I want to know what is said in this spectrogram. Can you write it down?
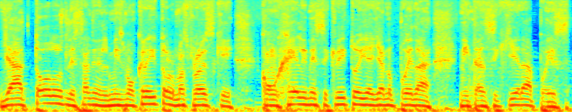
Ya a todos le salen el mismo crédito, lo más probable es que congelen ese crédito, ella ya no pueda ni tan siquiera pues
